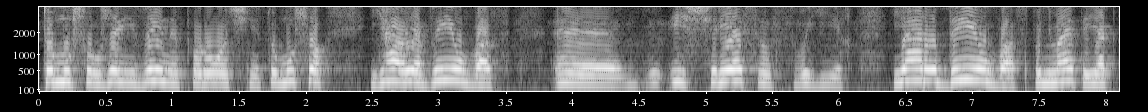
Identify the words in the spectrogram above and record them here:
тому що вже і ви непорочні, тому що я явив вас е, із чресел своїх, я родив вас, понімаєте, як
